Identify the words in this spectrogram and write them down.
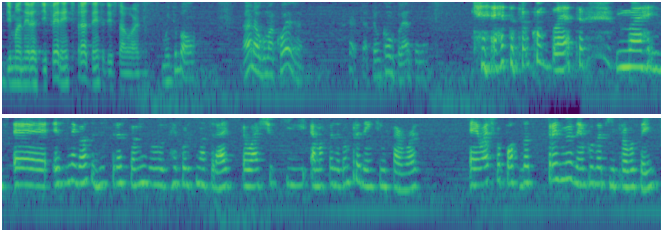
de maneiras diferentes para dentro de Star Wars. né? Muito bom. Ana, alguma coisa? Tá tão completo, né? É, tá tão completo. Mas é, esse negócio de extração dos recursos naturais, eu acho que é uma coisa tão presente em Star Wars. É, eu acho que eu posso dar 3 mil exemplos aqui pra vocês.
